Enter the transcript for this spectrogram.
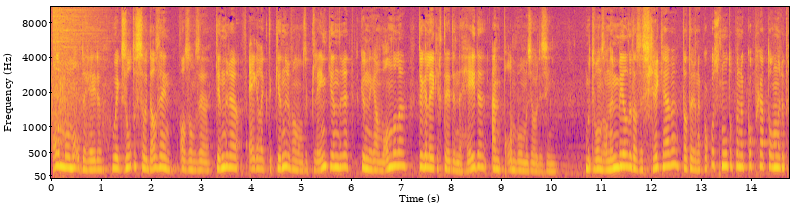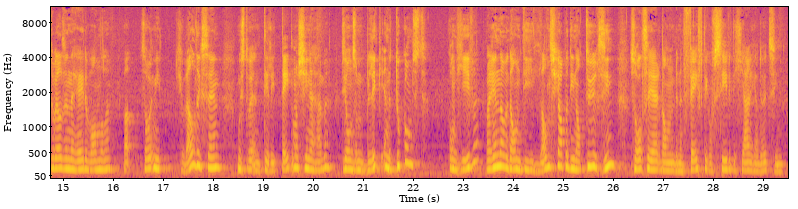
Palmbomen op de heide. Hoe exotisch zou dat zijn als onze kinderen, of eigenlijk de kinderen van onze kleinkinderen, kunnen gaan wandelen, tegelijkertijd in de heide en palmbomen zouden zien. Moeten we ons dan inbeelden dat ze schrik hebben, dat er een kokosnoot op hun kop gaat donderen terwijl ze in de heide wandelen? Wel, zou het niet geweldig zijn moesten we een teletijdmachine hebben die ons een blik in de toekomst kon geven, waarin dat we dan die landschappen, die natuur zien, zoals zij er dan binnen 50 of 70 jaar gaat uitzien.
